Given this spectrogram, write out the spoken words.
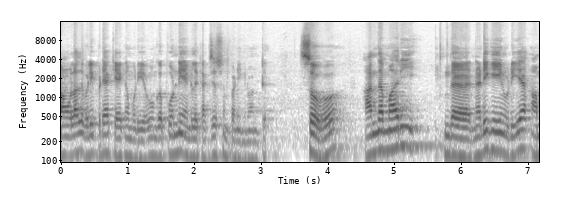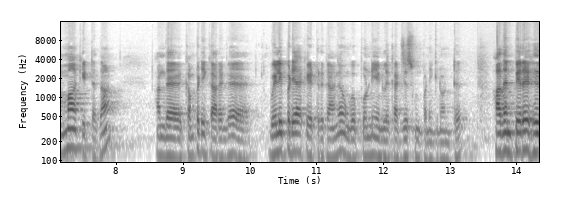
அவங்களால வெளிப்படையாக கேட்க முடியும். உங்கள் பொண்ணு எங்களுக்கு அட்ஜஸ்ட்மெண்ட் பண்ணிக்கணுன்ட்டு ஸோ அந்த மாதிரி இந்த நடிகையினுடைய அம்மா கிட்ட தான் அந்த கம்பெனிக்காரங்க வெளிப்படையாக கேட்டிருக்காங்க. உங்கள் பொண்ணு எங்களுக்கு அட்ஜஸ்ட்மெண்ட் பண்ணிக்கணுன்ட்டு அதன் பிறகு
